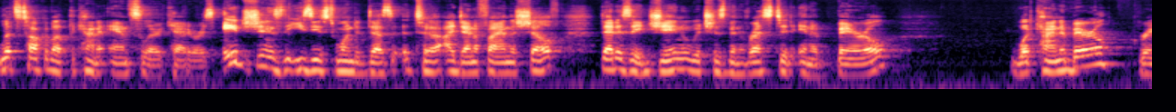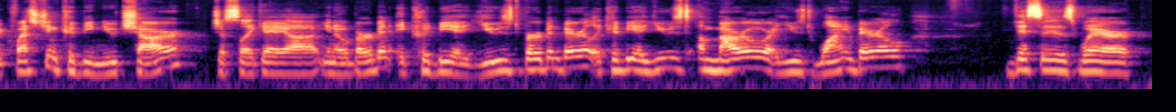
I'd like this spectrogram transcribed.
Let's talk about the kind of ancillary categories. Aged gin is the easiest one to, des- to identify on the shelf. That is a gin which has been rested in a barrel what kind of barrel? Great question. Could be new char, just like a uh, you know bourbon. It could be a used bourbon barrel. It could be a used amaro or a used wine barrel. This is where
